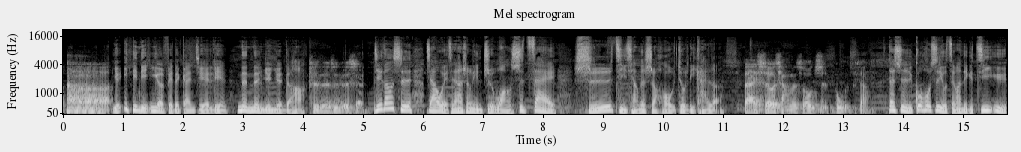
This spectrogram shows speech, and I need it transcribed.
有一点点婴儿肥的感觉，脸嫩嫩圆圆的哈。是的，是的，是。其实当时嘉伟参加《森林之王》是在十几强的时候就离开了，在十二强的时候止步的这样。但是过后是有怎样的一个机遇，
